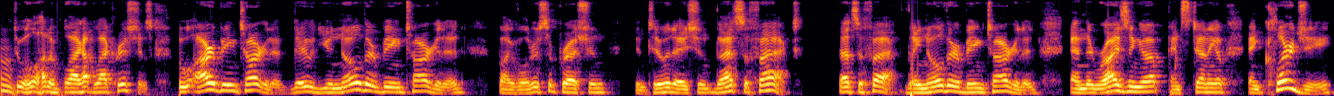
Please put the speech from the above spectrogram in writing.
mm. to a lot of black, black Christians who are being targeted. David, you know they're being targeted by voter suppression, intimidation. That's a fact. That's a fact. They know they're being targeted and they're rising up and standing up. And clergy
